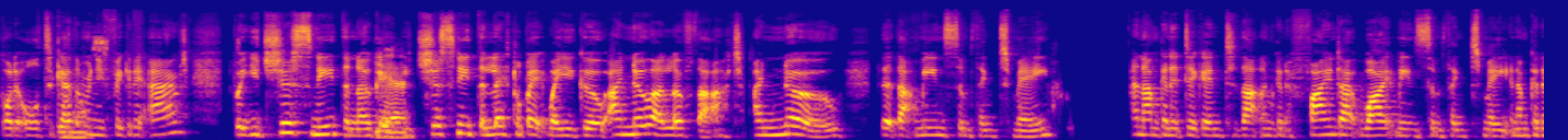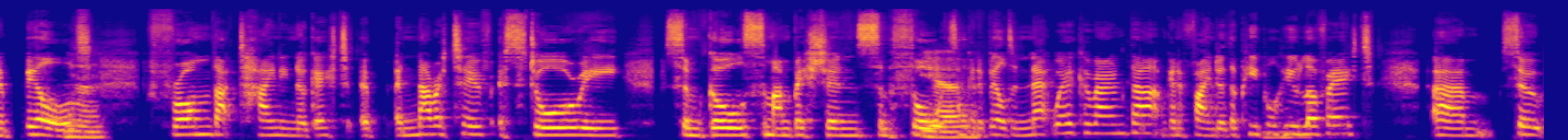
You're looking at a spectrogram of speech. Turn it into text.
got it all together yes. and you've figured it out. But you just need the nugget. Yeah. You just need the little bit where you go, I know I love that. I know that that means something to me and I'm going to dig into that. I'm going to find out why it means something to me. And I'm going to build yeah. from that tiny nugget a, a, narrative, a story, some goals, some ambitions, some thoughts. Yeah. I'm going to build a network around that. I'm going to find other people who mm-hmm. love it. Um, so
